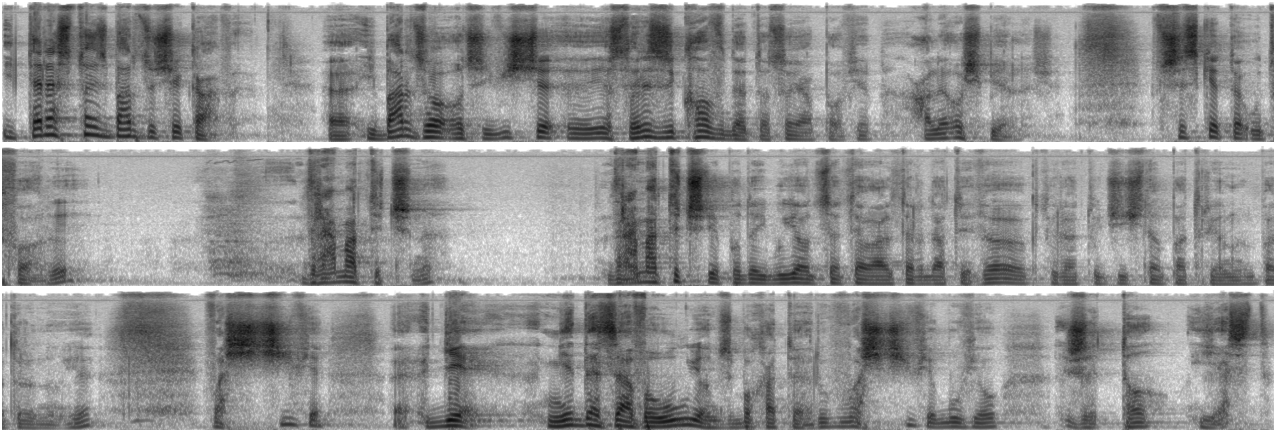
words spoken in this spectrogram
I teraz to jest bardzo ciekawe. E, I bardzo oczywiście e, jest ryzykowne to, co ja powiem, ale ośmielę się. Wszystkie te utwory dramatyczne, dramatycznie podejmujące tę alternatywę, która tu dziś nam patron, patronuje, właściwie e, nie, nie dezawołując bohaterów, właściwie mówią, że to jest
